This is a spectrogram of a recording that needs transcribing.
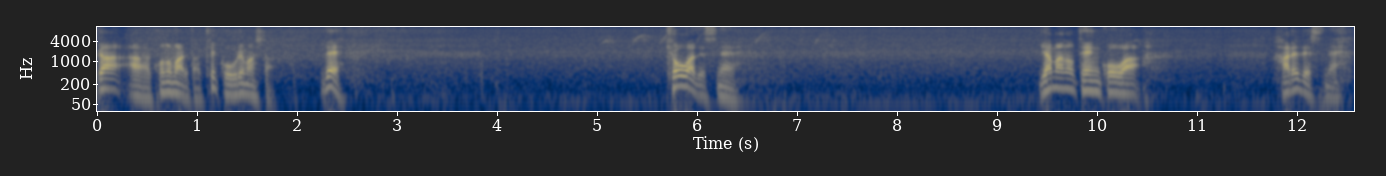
が好まれた結構売れました。で今日はですね山の天候は晴れですね。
